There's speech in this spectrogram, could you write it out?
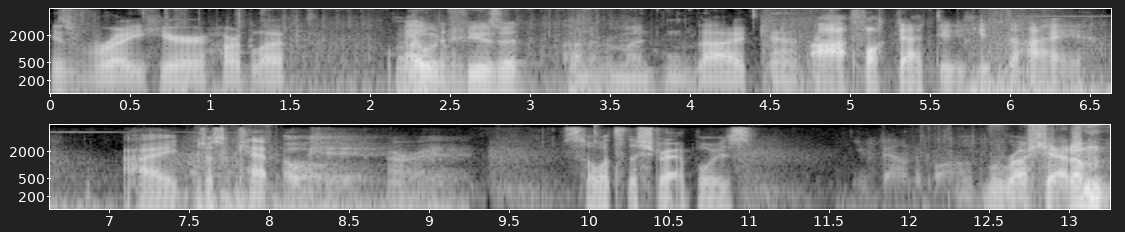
He's right here, hard left. I would it. fuse it. Oh, never mind. Nah, I can't. Ah, fuck that dude. He'd die. I just cap. Okay, alright. So what's the strat, boys? You found a bomb. Rush at him.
